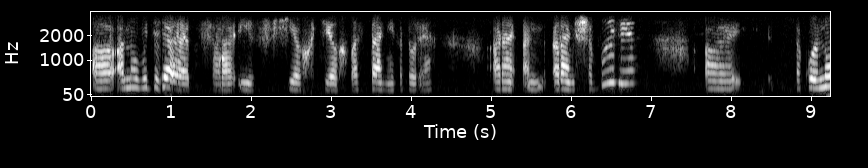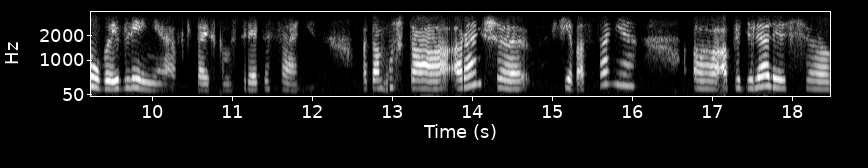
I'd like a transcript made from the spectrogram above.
оно выделяется из всех тех восстаний, которые раньше были, такое новое явление в китайском историописании, потому что раньше все восстания э, определялись э,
